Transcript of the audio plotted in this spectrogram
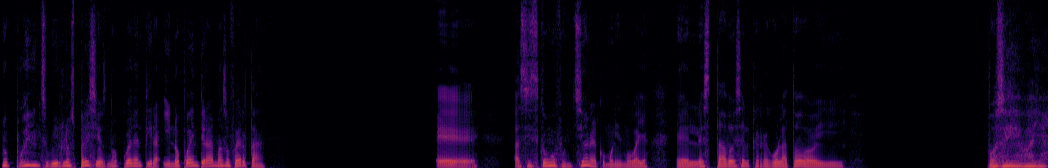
no pueden subir los precios, no pueden tirar y no pueden tirar más oferta. Eh, así es como funciona el comunismo, vaya. El Estado es el que regula todo y pues sí, vaya.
